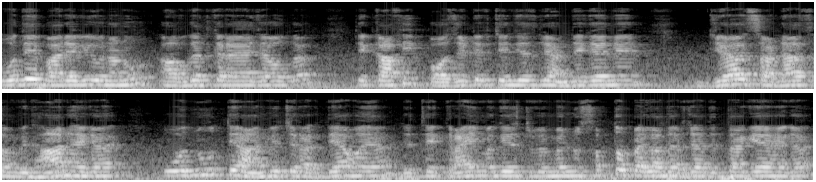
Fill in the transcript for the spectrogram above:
ਉਹਦੇ ਬਾਰੇ ਵੀ ਉਹਨਾਂ ਨੂੰ ਅਵਗਤ ਕਰਾਇਆ ਜਾਊਗਾ ਤੇ ਕਾਫੀ ਪੋਜ਼ਿਟਿਵ ਚੇਂਜਸ ਲਿਆਂਦੇ ਗਏ ਨੇ। ਜਿਹੜਾ ਸਾਡਾ ਸੰਵਿਧਾਨ ਹੈਗਾ ਉਹਨੂੰ ਧਿਆਨ ਵਿੱਚ ਰੱਖਦਿਆਂ ਹੋਇਆ, ਜਿੱਥੇ ਕ੍ਰਾਈਮ ਅਗੇਂਸਟ ਔਮਨ ਨੂੰ ਸਭ ਤੋਂ ਪਹਿਲਾ ਦਰਜਾ ਦਿੱਤਾ ਗਿਆ ਹੈਗਾ,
